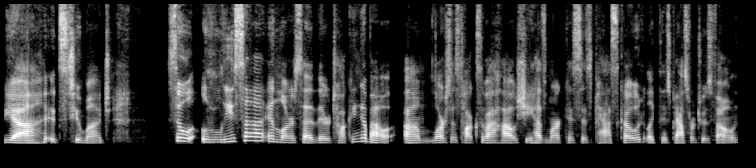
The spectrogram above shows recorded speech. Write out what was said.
Yeah, it's too much. So Lisa and Larsa, they're talking about um Larsa talks about how she has Marcus's passcode, like his password to his phone,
